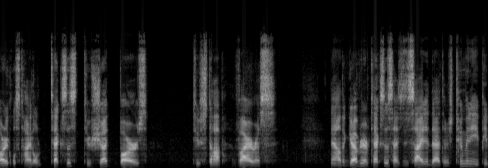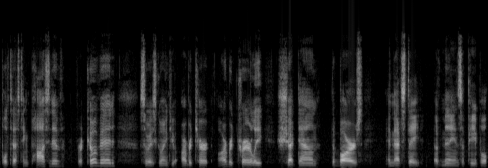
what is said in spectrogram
article is titled Texas to Shut Bars to Stop virus. Now, the governor of Texas has decided that there's too many people testing positive for COVID, so he's going to arbitrar- arbitrarily shut down the bars in that state of millions of people.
